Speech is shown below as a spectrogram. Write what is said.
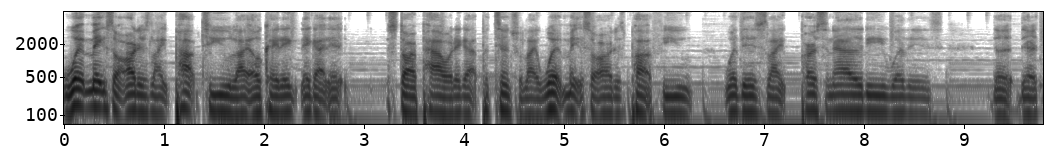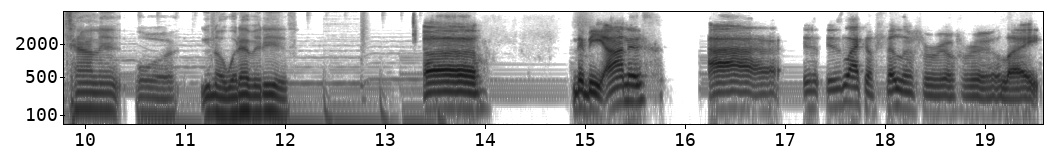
what makes an artist like pop to you? Like okay they, they got that star power they got potential. Like what makes an artist pop for you? Whether it's like personality whether it's the their talent or you know whatever it is. Uh to be honest, I it, it's like a feeling for real, for real. Like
